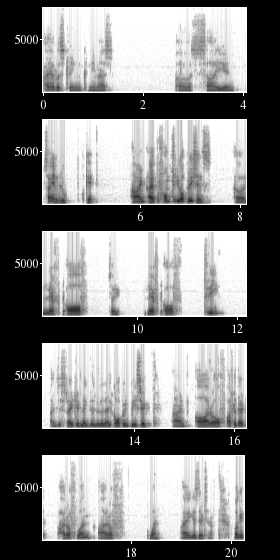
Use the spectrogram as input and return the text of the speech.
I have a string name as uh, cyan cyan blue. Okay and I perform three operations uh, left of sorry left of 3 I'll just write it like this because I'll copy and paste it. And r of after that r of 1 r of 1 I guess that's enough. Okay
